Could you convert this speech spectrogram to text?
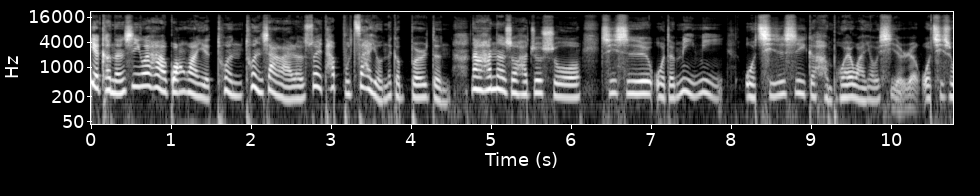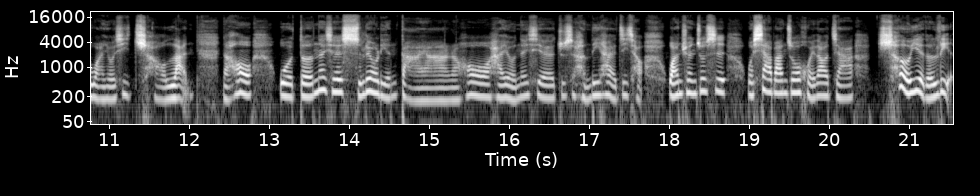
也可能是因为他的光环也吞吞下来了，所以他不再有那个 burden。那他那时候他就说，其实我的秘密，我其实是一个很不会玩游戏的人，我其实玩游戏超烂。然后我的那些十六连打呀，然后还有那些就是很厉害的技巧，完全就是我下班之后回到家彻夜的练。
